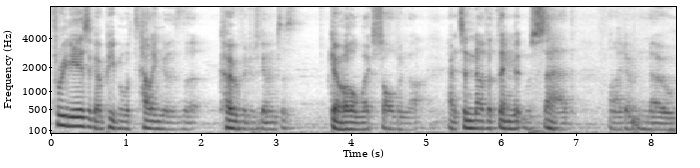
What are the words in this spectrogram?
three years ago, people were telling us that COVID was going to go a long way to solving that, and it's another thing that was said, and I don't know,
